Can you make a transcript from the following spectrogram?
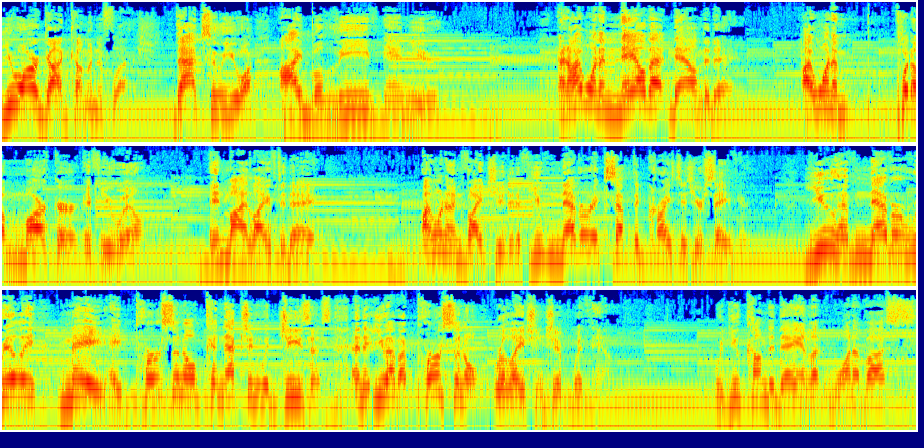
You are God come in the flesh. That's who you are. I believe in you. And I want to nail that down today. I want to put a marker, if you will, in my life today. I want to invite you that if you've never accepted Christ as your Savior, you have never really made a personal connection with Jesus and that you have a personal relationship with Him. Would you come today and let one of us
